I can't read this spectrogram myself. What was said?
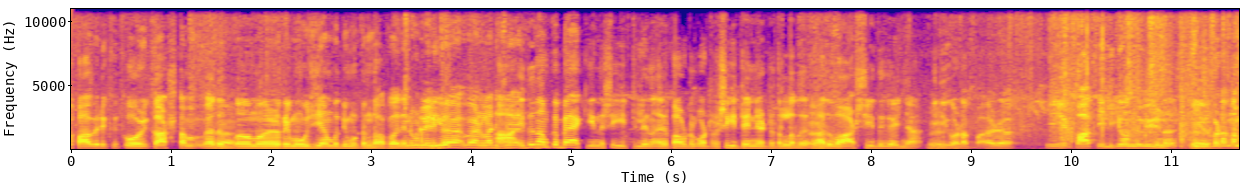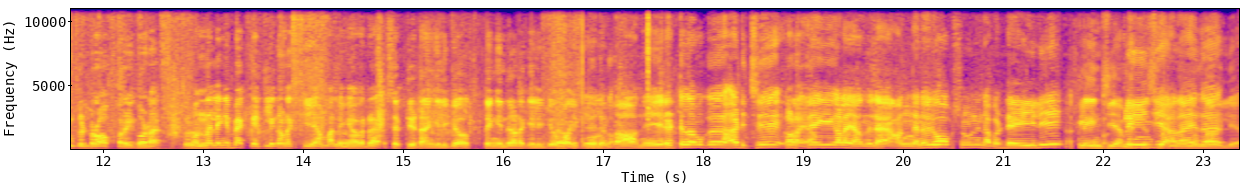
അപ്പൊ അവർക്ക് കോഴി കാഷ്ടം അത് റിമൂവ് ചെയ്യാൻ ബുദ്ധിമുട്ടുണ്ടാവും. ഇത് നമുക്ക് ബാക്കിൽ നിന്ന് ഷീറ്റിൽ പൗഡർ കോട്ടർ ഷീറ്റ് തന്നെ ഇട്ടിട്ടുള്ളത്. അത് വാഷ് ചെയ്ത് കഴിഞ്ഞാൽ ഇതിൽ കൂടെ ഈ പാത്തിയിലേക്ക് വന്ന് വീണ്. ഇവിടെ നമുക്ക് ഡ്രോപ്പറിൽ കൂടെ ഒന്നല്ലെങ്കിൽ ബക്കറ്റിൽ കണക്ട് ചെയ്യാം. അല്ലെങ്കിൽ അവരുടെ സെപ്റ്റി ടാങ്കിലേക്കോ തെങ്ങിന്റെ കടക്കിലേക്കോ പൈപ്പ് നേരിട്ട് നമുക്ക് അടിച്ച് കളയാം. അങ്ങനെ ഒരു ഓപ്ഷൻ ഉണ്ട്. അപ്പൊ ഡെയിലി ക്ലീൻ ചെയ്യാം. ക്ലീൻ ചെയ്യാം അതായത്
